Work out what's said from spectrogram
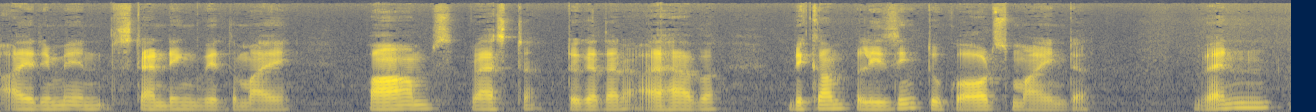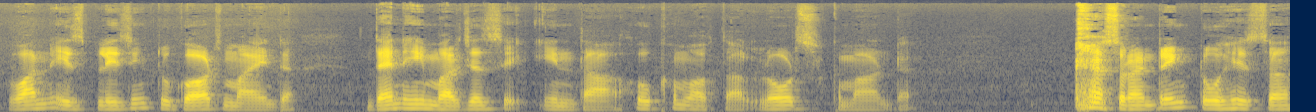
I remain standing with my palms pressed together. I have become pleasing to God's mind. When one is pleasing to God's mind, then he merges in the hukum of the Lord's command. Surrendering to his uh,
